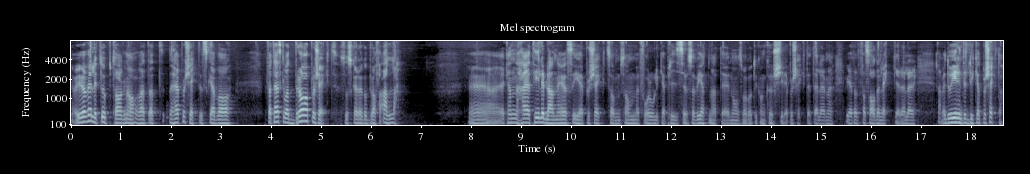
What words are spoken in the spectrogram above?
Ja, vi var väldigt upptagna av att, att det här projektet ska vara... För att det här ska vara ett bra projekt så ska det gå bra för alla. Eh, jag kan haja till ibland när jag ser projekt som, som får olika priser och så vet man att det är någon som har gått i konkurs i det projektet eller man vet att fasaden läcker eller ja, men då är det inte ett lyckat projekt. Då.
